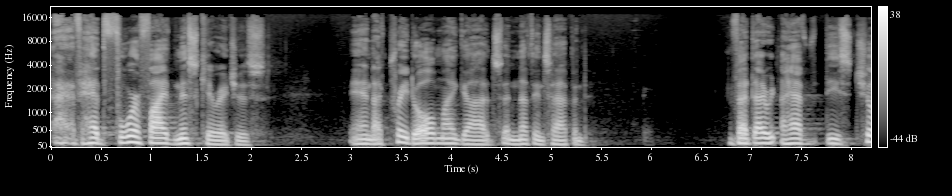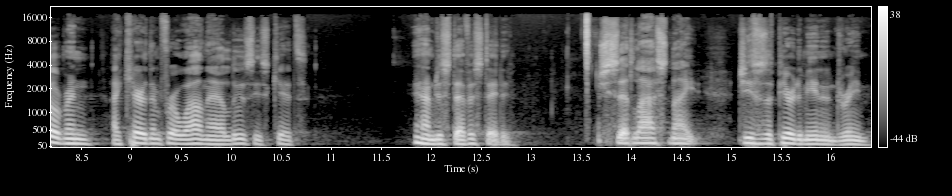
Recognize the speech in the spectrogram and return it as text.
I've had four or five miscarriages and I've prayed to all my gods, and nothing's happened. In fact, I, I have these children, I carry them for a while, and I lose these kids. And I'm just devastated. She said, Last night, Jesus appeared to me in a dream.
